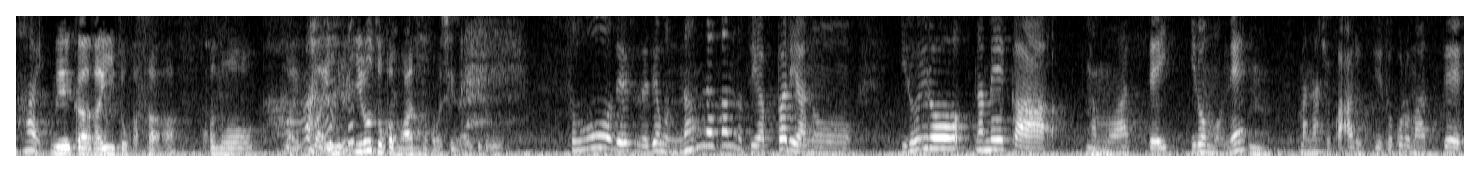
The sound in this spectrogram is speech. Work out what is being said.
はい、メーカーがいいとかさ？この、まあまあ、色色とかもあるのかもしれないけど。そうですね。でもなんだかんだとやっぱりあのいろいろなメーカーさんもあって、色もね、うん。まあ何色かあるっていうところもあって、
